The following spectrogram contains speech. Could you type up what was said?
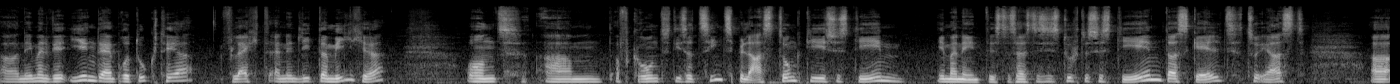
äh, nehmen wir irgendein Produkt her, vielleicht einen Liter Milch her, und ähm, aufgrund dieser Zinsbelastung, die systemimmanent ist, das heißt, es ist durch das System, das Geld zuerst äh,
